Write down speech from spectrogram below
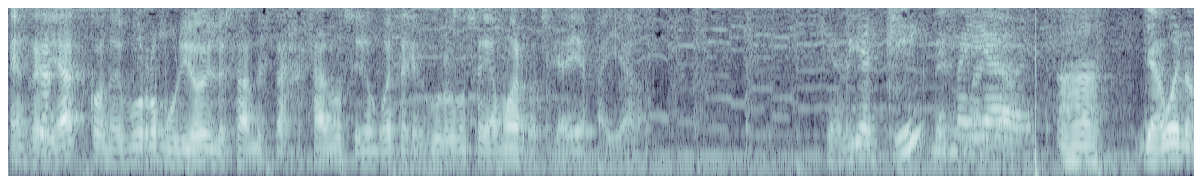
en realidad, cuando el burro murió y lo estaban destazando, se dieron cuenta que el burro no se había muerto, se había fallado. Si había aquí. Desmayado. Ah, ya bueno.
